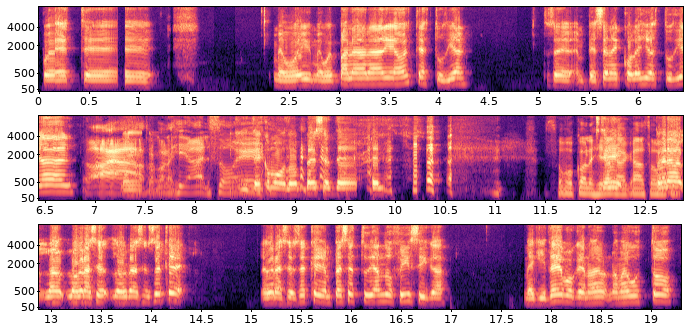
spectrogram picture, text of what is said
pues este me voy me voy para el área oeste a estudiar entonces empecé en el colegio a estudiar Ah, otro colegial, quité como dos veces de, Somos colegiales Sí, acá. Somos Pero lo, lo gracioso, lo gracioso es que lo gracioso es que yo empecé estudiando física, me quité porque no, no me gustó,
